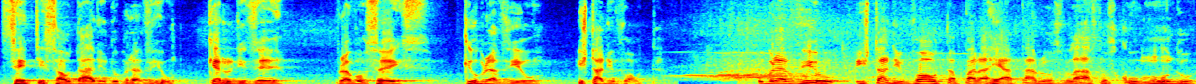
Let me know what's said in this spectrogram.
sente saudade do Brasil. Quero dizer para vocês que o Brasil está de volta. O Brasil está de volta para reatar os laços com o mundo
